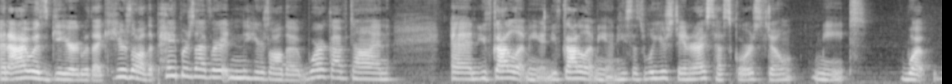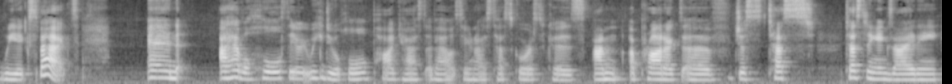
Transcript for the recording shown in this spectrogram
And I was geared with like, "Here's all the papers I've written. Here's all the work I've done." And you've got to let me in. You've got to let me in. He says, Well, your standardized test scores don't meet what we expect. And I have a whole theory. We could do a whole podcast about standardized test scores because I'm a product of just test testing anxiety,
